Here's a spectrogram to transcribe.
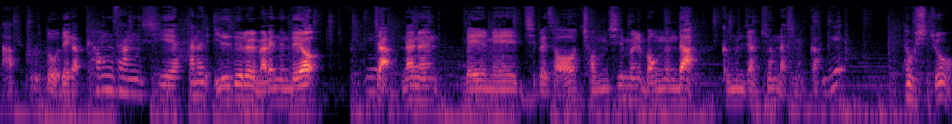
앞으로도 내가 평상시에 하는 일들을 말했는데요. 네. 자, 나는 매일매일 집에서 점심을 먹는다. 그 문장 기억나십니까? 예. 해보시죠.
